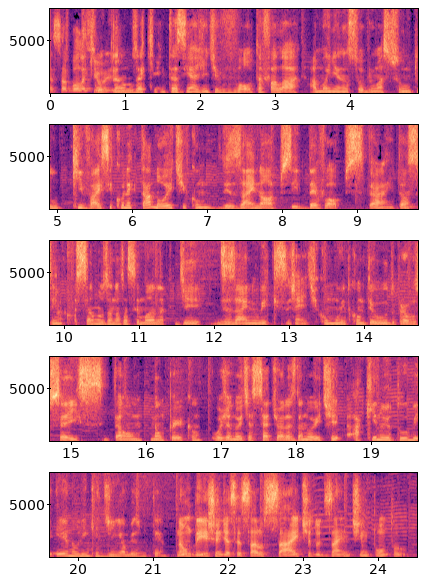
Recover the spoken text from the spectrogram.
essa bola aqui Soltamos hoje. Soltamos aqui. Então, assim, a gente volta a falar amanhã sobre um assunto que vai se conectar à noite com Design Ops e DevOps, tá? Então, assim, começamos a nossa semana de Design Weeks, gente gente, com muito conteúdo para vocês. Então, não percam. Hoje à noite, às 7 horas da noite, aqui no YouTube e no LinkedIn ao mesmo tempo. Não deixem de acessar o site do designteam.com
